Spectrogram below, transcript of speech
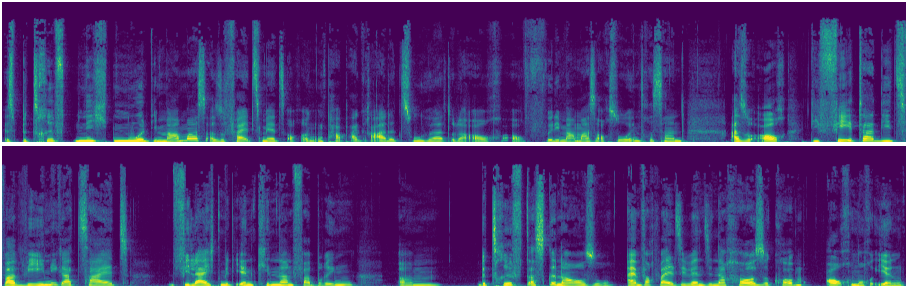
es betrifft nicht nur die Mamas, also falls mir jetzt auch irgendein Papa gerade zuhört oder auch, auch für die Mamas auch so interessant, also auch die Väter, die zwar weniger Zeit vielleicht mit ihren Kindern verbringen, ähm, betrifft das genauso. Einfach weil sie, wenn sie nach Hause kommen, auch noch ihren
